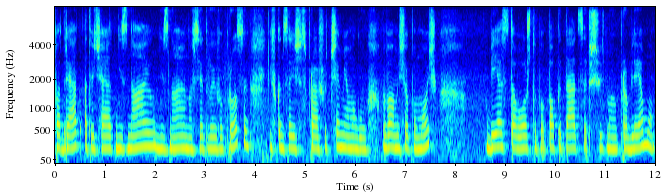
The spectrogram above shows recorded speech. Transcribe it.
подряд отвечают «не знаю, не знаю» на все твои вопросы. И в конце еще спрашивают, чем я могу вам еще помочь, без того, чтобы попытаться решить мою проблему.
